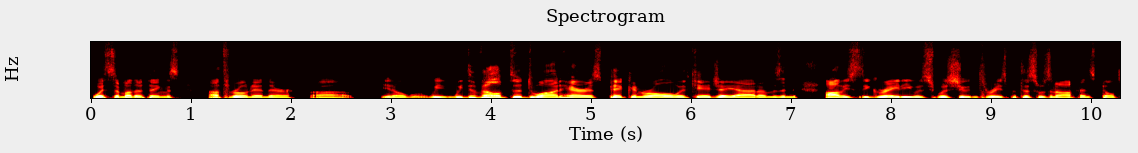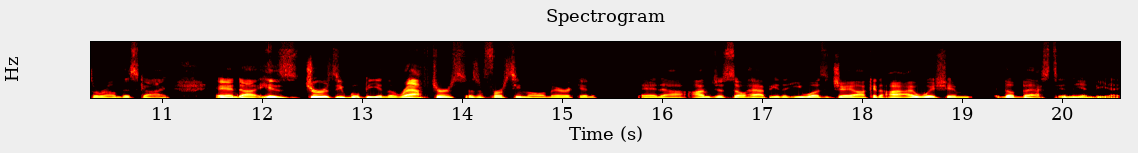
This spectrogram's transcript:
with some other things uh, thrown in there. Uh, you know, we we developed a Dajuan Harris pick and roll with KJ Adams, and obviously Gradey was was shooting threes, but this was an offense built around this guy, and uh, his jersey will be in the rafters as a first team All American, and uh, I'm just so happy that he was a Jayhawk, and I, I wish him the best in the NBA.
